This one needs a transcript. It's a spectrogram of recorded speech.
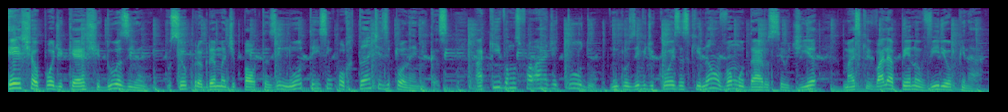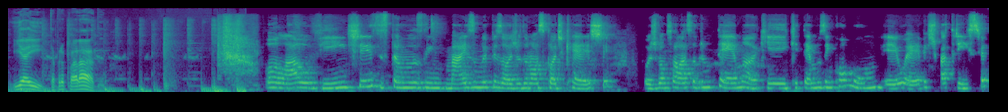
Este é o podcast Duas e Um, o seu programa de pautas inúteis, importantes e polêmicas. Aqui vamos falar de tudo, inclusive de coisas que não vão mudar o seu dia, mas que vale a pena ouvir e opinar. E aí, tá preparado? Olá, ouvintes! Estamos em mais um episódio do nosso podcast. Hoje vamos falar sobre um tema que, que temos em comum, eu, Ebert, Patrícia,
